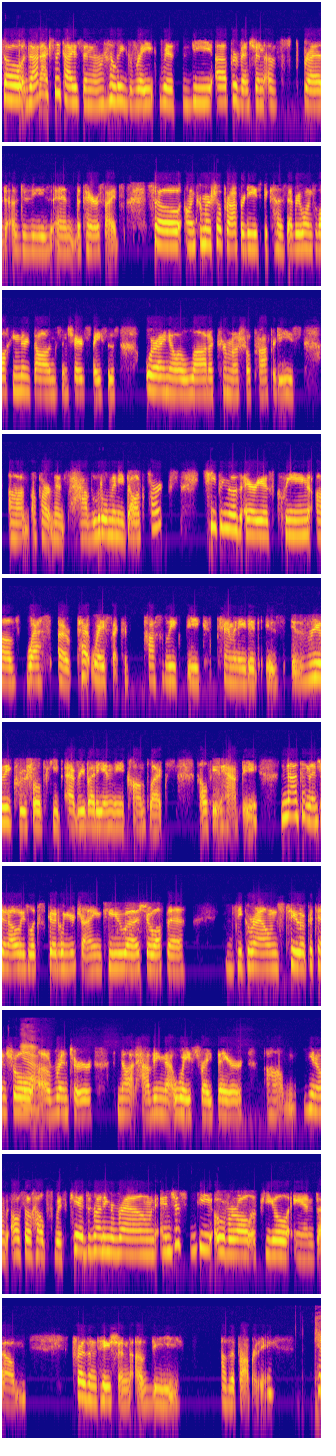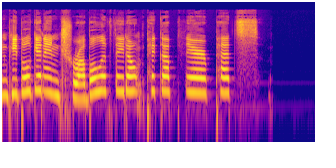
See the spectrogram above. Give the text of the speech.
So that actually ties in really great with the uh, prevention of spread of disease and the parasites. So on commercial properties, because everyone's walking their dogs in shared spaces, or I know a lot of commercial properties, um, apartments have little mini dog parks, keeping those areas clean of west, uh, pet waste that could possibly be contaminated is is really crucial to keep everybody in the complex healthy and happy. Not to mention, always looks good when you're trying to uh, show off the the grounds to a potential yeah. uh, renter, not having that waste right there. Um, you know, also helps with kids running around and just the overall appeal and um, presentation of the of the property. Can people get in trouble if they don't pick up their pets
